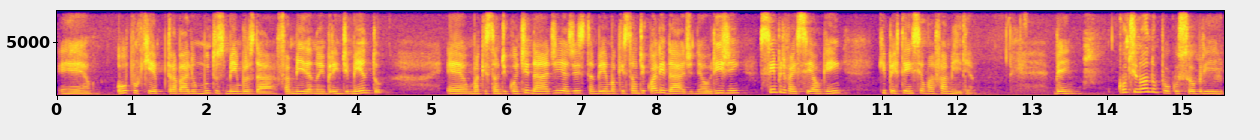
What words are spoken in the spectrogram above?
É, ou porque trabalham muitos membros da família no empreendimento, é uma questão de quantidade e às vezes também é uma questão de qualidade, né? A origem sempre vai ser alguém que pertence a uma família. Bem, continuando um pouco sobre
